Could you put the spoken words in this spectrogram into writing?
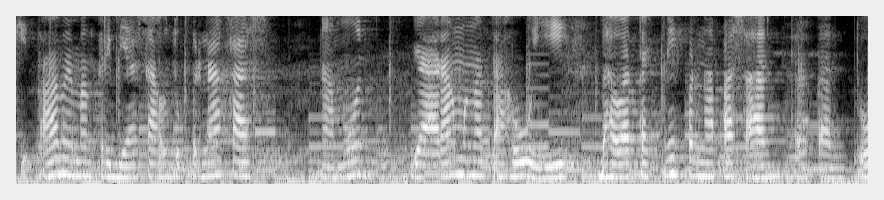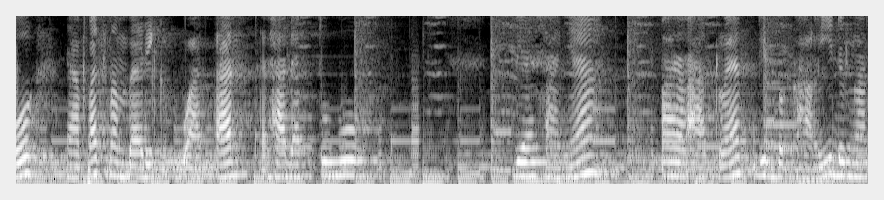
Kita memang terbiasa untuk bernafas, namun jarang mengetahui bahwa teknik pernapasan tertentu dapat memberi kekuatan terhadap tubuh. Biasanya, para atlet dibekali dengan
